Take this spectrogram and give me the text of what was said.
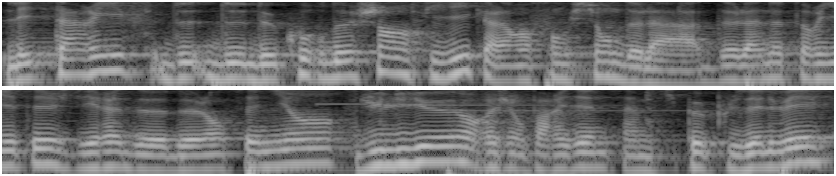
les tarifs de, cours de chant en physique, alors en fonction de la, notoriété, je dirais, de, l'enseignant, du lieu, en région parisienne, c'est un petit peu plus élevé,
